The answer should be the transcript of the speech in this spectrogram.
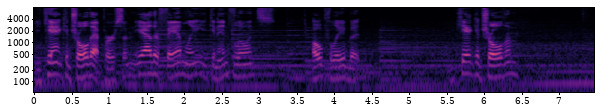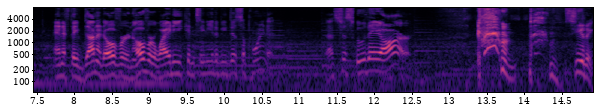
You can't control that person. Yeah, they're family. You can influence, hopefully, but you can't control them. And if they've done it over and over, why do you continue to be disappointed? That's just who they are. Excuse me.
